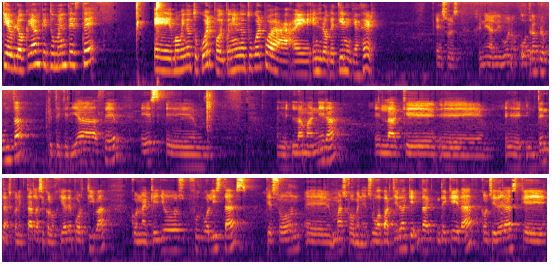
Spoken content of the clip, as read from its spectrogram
que bloquean que tu mente esté eh, moviendo tu cuerpo y poniendo tu cuerpo a- eh, en lo que tiene que hacer. Eso es, genial. Y bueno, otra pregunta que te quería hacer es eh, eh, la manera en la que eh, intentas conectar la psicología deportiva con aquellos futbolistas que son más jóvenes o a partir de qué, de- qué edad consideras que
